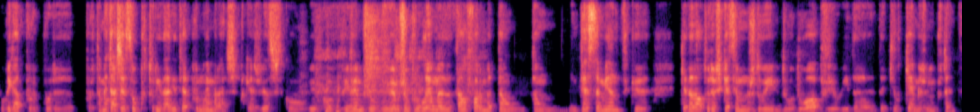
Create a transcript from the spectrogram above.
obrigado por, por, por também dar essa oportunidade e até por me lembrares, porque às vezes com, com, vivemos, o, vivemos o problema de tal forma tão, tão intensamente que, que a dada altura esquecemos-nos do, do, do, óbvio e da, daquilo que é mesmo importante.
